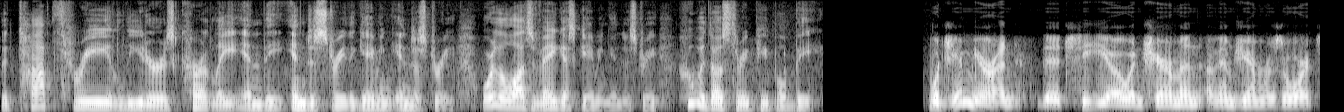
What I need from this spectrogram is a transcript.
the top three leaders currently in the industry, the gaming industry, or the Las Vegas gaming industry, who would those three people be? Well, Jim Murren, the CEO and chairman of MGM Resorts,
